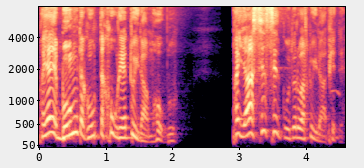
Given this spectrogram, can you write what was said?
ဖခင်ရဲ့ဘုံတကူတစ်ခုတည်းတွေ့တာမဟုတ်ဘူးဖခင်စစ်စစ်ကိုတို့ကတွေ့တာဖြစ်တယ်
